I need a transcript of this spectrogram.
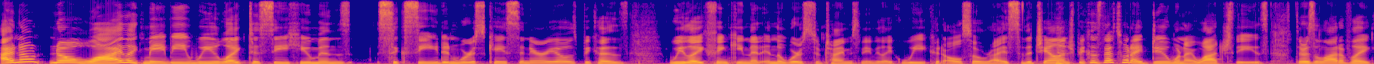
I don't know why. Like maybe we like to see humans succeed in worst case scenarios because we like thinking that in the worst of times maybe like we could also rise to the challenge because that's what I do when I watch these. There's a lot of like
